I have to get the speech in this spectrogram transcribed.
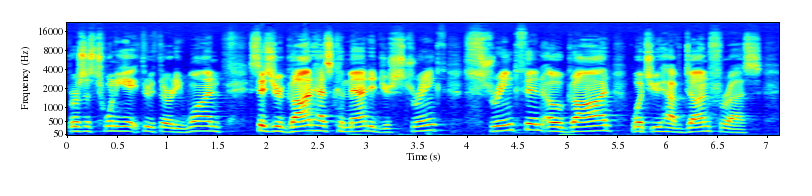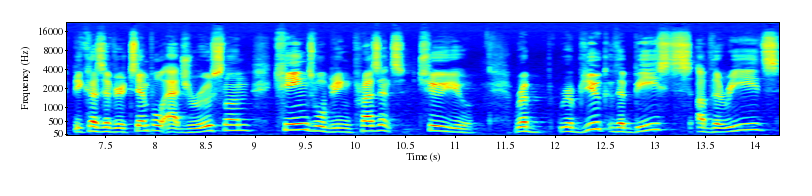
Verses 28 through 31 says, Your God has commanded your strength. Strengthen, O God, what you have done for us. Because of your temple at Jerusalem, kings will bring presents to you. Re- rebuke the beasts of the reeds,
